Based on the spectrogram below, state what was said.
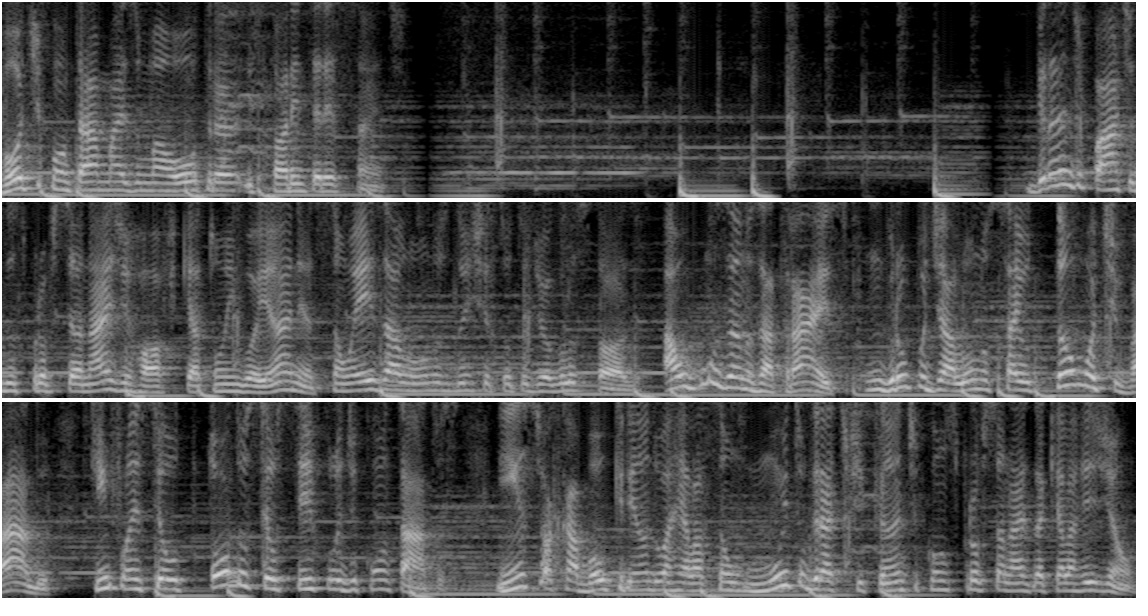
vou te contar mais uma outra história interessante. Grande parte dos profissionais de HOF que atuam em Goiânia são ex-alunos do Instituto Diogo Lustosa. Alguns anos atrás, um grupo de alunos saiu tão motivado que influenciou todo o seu círculo de contatos, e isso acabou criando uma relação muito gratificante com os profissionais daquela região.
